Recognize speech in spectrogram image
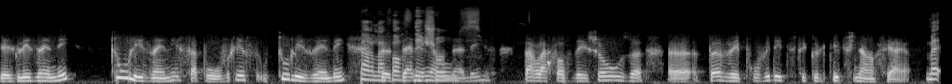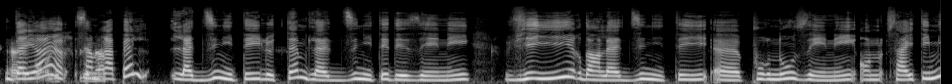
les, les aînés tous les aînés s'appauvrissent ou tous les aînés par la force des choses. par la force des choses euh, peuvent éprouver des difficultés financières. Mais d'ailleurs, ça me rappelle la dignité, le thème de la dignité des aînés, vieillir dans la dignité euh, pour nos aînés. On, ça a été mis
